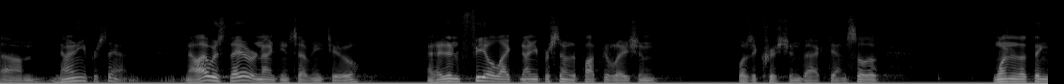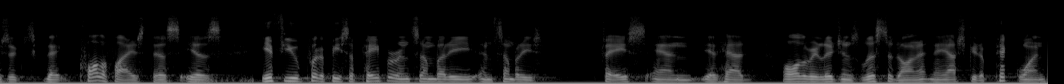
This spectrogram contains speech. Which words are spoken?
Um, 90%. Now, I was there in 1972, and I didn't feel like 90% of the population was a Christian back then. So, one of the things that, that qualifies this is if you put a piece of paper in somebody in somebody's face and it had all the religions listed on it and they ask you to pick one,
